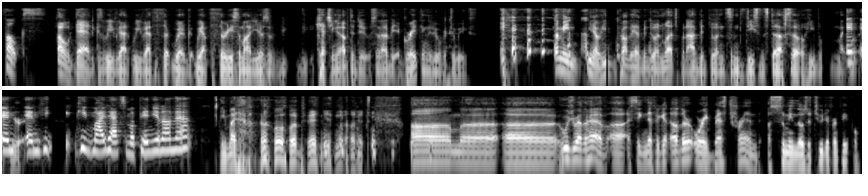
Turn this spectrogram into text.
folks. Oh, dad, because we've got we've got th- we have, 30 some odd years of catching up to do, so that'd be a great thing to do over two weeks. I mean, you know, he probably hasn't been doing much, but I've been doing some decent stuff, so he might And and hear it. and he he might have some opinion on that. He might have an opinion on it. Um, uh, uh, who would you rather have, uh, a significant other or a best friend? Assuming those are two different people.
